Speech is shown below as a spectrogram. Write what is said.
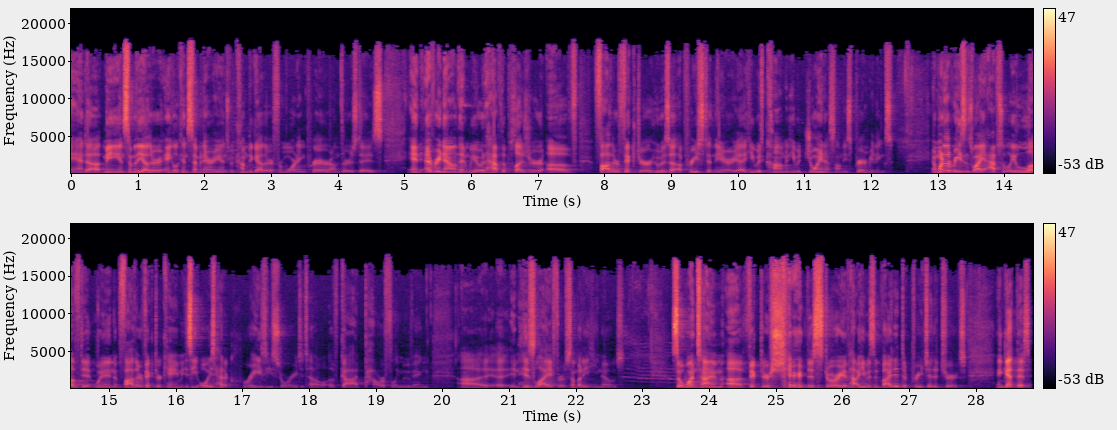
and uh, me and some of the other Anglican seminarians would come together for morning prayer on Thursdays. And every now and then we would have the pleasure of Father Victor, who is a, a priest in the area. He would come and he would join us on these prayer meetings. And one of the reasons why I absolutely loved it when Father Victor came is he always had a crazy story to tell of God powerfully moving uh, in his life or somebody he knows. So one time, uh, Victor shared this story of how he was invited to preach at a church. And get this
